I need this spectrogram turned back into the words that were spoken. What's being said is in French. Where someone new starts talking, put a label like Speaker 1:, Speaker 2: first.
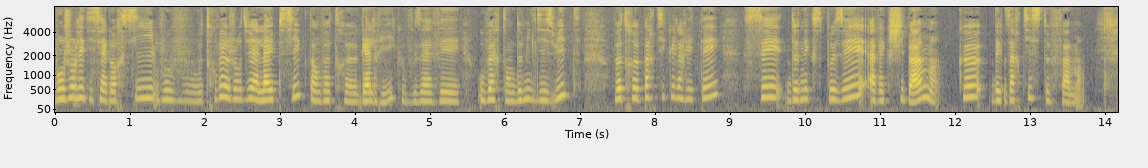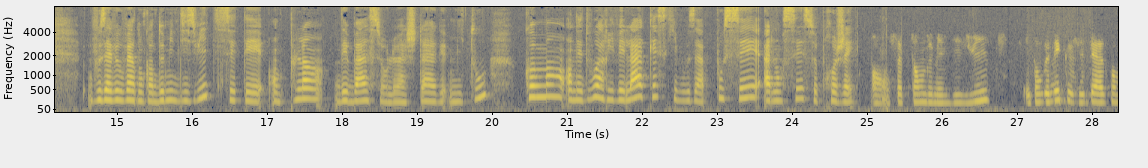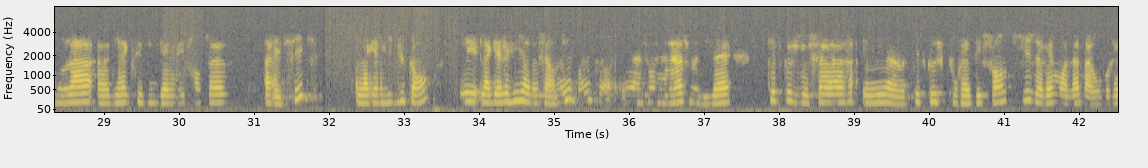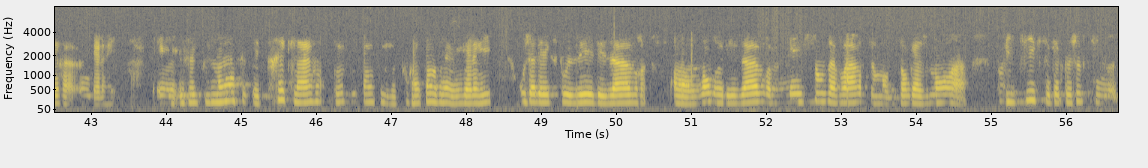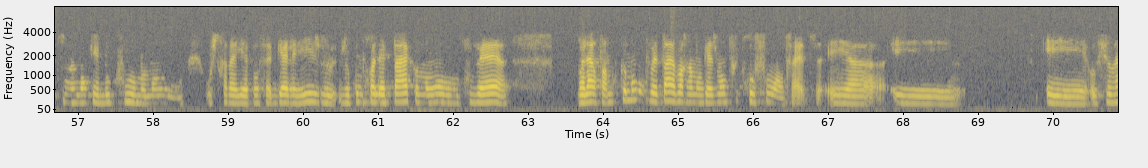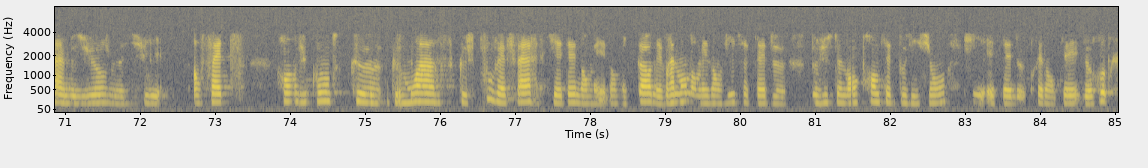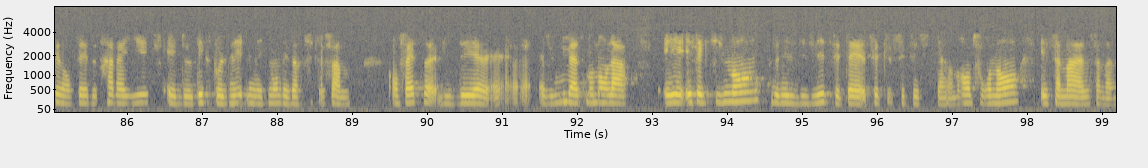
Speaker 1: Bonjour Laetitia Gorsi, vous vous trouvez aujourd'hui à Leipzig dans votre galerie que vous avez ouverte en 2018. Votre particularité, c'est de n'exposer avec Shibam que des artistes femmes. Vous avez ouvert donc en 2018, c'était en plein débat sur le hashtag MeToo. Comment en êtes-vous arrivé là? Qu'est-ce qui vous a poussé à lancer ce projet?
Speaker 2: En septembre 2018, étant donné que j'étais à ce moment-là euh, directrice d'une galerie française à Leipzig, la galerie Ducamp, et la galerie avait fermé, donc, euh, et à ce moment-là, je me disais, qu'est-ce que je vais faire et euh, qu'est-ce que je pourrais défendre si j'avais moi-même à ouvrir une galerie. Et effectivement, c'était très clair dès le que je ne pourrais pas ouvrir une galerie où j'allais exposer des œuvres, vendre des œuvres, mais sans avoir d'engagement politique, c'est quelque chose qui me, qui me manquait beaucoup au moment où, où je travaillais pour cette galerie. Je ne comprenais pas comment on pouvait, voilà, enfin, comment on pouvait pas avoir un engagement plus profond, en fait. Et, euh, et, et au fur et à mesure, je me suis, en fait, rendu compte que, que moi, ce que je pouvais faire, ce qui était dans mes, dans mes cordes et vraiment dans mes envies, c'était de, justement prendre cette position qui était de présenter, de représenter, de travailler et de d'exposer uniquement des artistes femmes. En fait, l'idée est venue à ce moment-là. Et effectivement, 2018, c'était c'était c'était un grand tournant et ça m'a ça m'a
